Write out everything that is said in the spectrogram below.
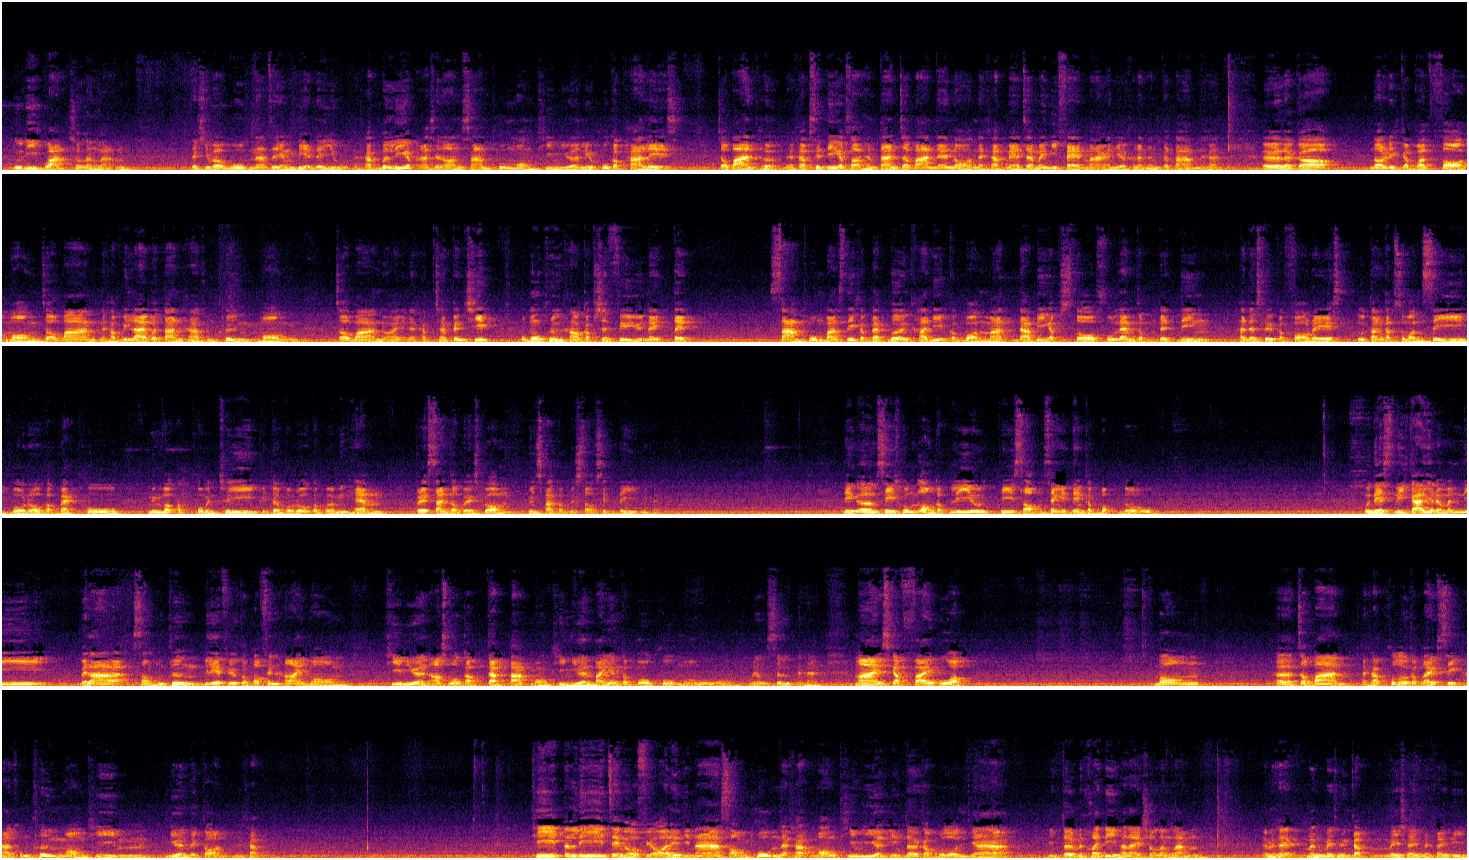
ดูดีกว่าช่วงหลังๆ แต่คิดว่าวูล์ฟน่าจะยังเบียดได้อยู่นะครับเบิร์นลี่ย์กับอาร์เซนอลสามทุ่มมองทีมเยือนลิเวอร์พูลกับพาเลซเจ้าบ้านเถอะนะครับซิตี้กับเซาท์แฮมป์ตันเจ้าบ้านแน่นอนนะครับ แม้จะไม่มีแฟนมากันเยอะขนาดนั้นก็ตามนะฮะเออแล้วก็นอริชกับวัตฟอร์ดมองเจ้าบ้านนะครับวิลล่าเอฟเวอร์ตันห้าทุ่มครึ่งมองเจ้าบ้านไว้นะครับแชมเปี้ยนชิพ หกโมงครึ่งฮัลล์กับเชฟฟิลด์ยูไนเต็ดสามทุ่มบาร์นสลีย์กับแบล็คเบิร์น คาร์ดิฟกับบอร์นมัธดาร์บี้กับสโต๊คฟูแล่มกับเรดดิ้งฮัตเดอร์ฟิลด์กับฟอเรสต์ลูตันกับสวอนซี โบโรกับแบล็คพูลมิลล์วอลล์กับโคเวนทรีปีเตอร์โบโรกับเบอร์มิงแฮมเปรสตันกับเวสต์บรอมควีนสปาร์กับบริสตอลซิตี้นะครับลีกเอิงสี่ทุ่มล็องส์กับลีลตีสองแซงต์เอเตียนกับบอร์กโดซ์บุนเดสลีกาเยอรมนีเวลาสองทุ่มครึ่งบีเลเฟลด์กับฮอฟเฟนไฮม์มอง ทีมเยือนเอาก์สบวร์กกับกลัดบัคมองทีมเยือนบาเยิร์นกับโบคุมโอ้ไม่ต้องสืบนะฮะไมนซ์กับไฟร์บวร์ก มองเอ่อเจ้าบ้านนะครับโคโลญกับไลป์ซิกห้าทุ่มครึ่งมองทีมเยือนไปก่อนนะครับ ที่อิตาลีเจนัวฟิออเรนติน่าสองทุ่มนะครับ มองทีมเยือนอินเตอร์กับโบโลญญาอินเตอร์ไม่ค่อยดีเท่าไหร่ช่วงหลังๆไม่ใช่ มันไม่ถึงกับไม่ใช่ไม่ค่อยดี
